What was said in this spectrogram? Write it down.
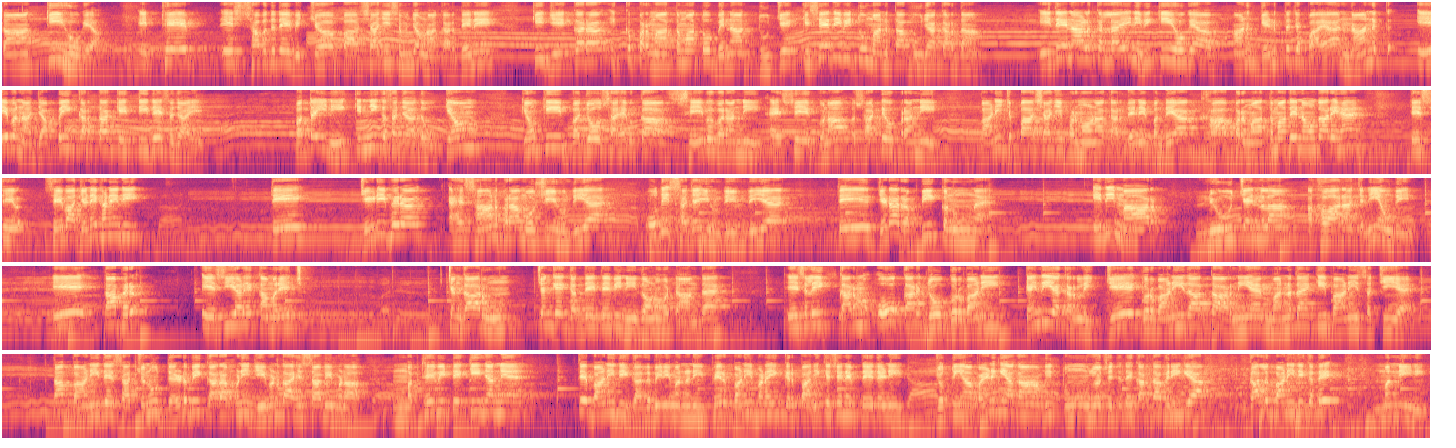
ਤਾਂ ਕੀ ਹੋ ਗਿਆ? ਇੱਥੇ ਇਸ ਸ਼ਬਦ ਦੇ ਵਿੱਚ ਪਾਤਸ਼ਾਹ ਜੀ ਸਮਝਾਉਣਾ ਕਰਦੇ ਨੇ ਕਿ ਜੇਕਰ ਇੱਕ ਪਰਮਾਤਮਾ ਤੋਂ ਬਿਨਾ ਦੂਜੇ ਕਿਸੇ ਦੀ ਵੀ ਤੂੰ ਮੰਨਤਾ ਪੂਜਾ ਕਰਦਾ, ਇਹਦੇ ਨਾਲ ਕੱਲਾ ਇਹ ਨਹੀਂ ਵੀ ਕੀ ਹੋ ਗਿਆ, ਅਣਗਿਣਤ ਚ ਪਾਇਆ ਨਾਨਕ ਏਵ ਨਾ ਜਾਪਈ ਕਰਤਾ ਕੀਤੀ ਦੇ ਸਜਾਏ। ਪਤਾ ਹੀ ਨਹੀਂ ਕਿੰਨੀ ਕੁ ਸਜ਼ਾ ਦਊ। ਕਿਉਂ? ਕਿਉਂਕਿ ਬਜੋ ਸਾਹਿਬ ਕਾ ਸੇਵ ਬਰਾਨੀ ਐਸੇ ਗੁਨਾਹ ਸਾਡੇ ਉਪਰਾਨੀ ਬਾਣੀ ਚ ਪਾਤਸ਼ਾਹ ਜੀ ਫਰਮਾਉਣਾ ਕਰਦੇ ਨੇ, ਬੰਦਿਆ, ਖਾ ਪਰਮਾਤਮਾ ਦੇ ਨਾਮ ਦਾ ਰਹਿ ਤੇ ਸੇਵ- ਸੇਵਾ ਜਣੇ ਖਣੇ ਦੀ। ਤੇ ਜਿਹੜੀ ਫਿਰ ਅਹਿਸਾਨ ਫਰਾਮੋਸ਼ੀ ਹੁੰਦੀ ਹੈ, ਉਹਦੀ ਸਜ਼ਾ ਹੀ ਹੁੰਦੀ ਹੁੰਦੀ ਹੈ। ਤੇ ਜਿਹੜਾ ਰੱਬੀ ਕਾਨੂੰਨ ਹੈ, ਇਹਦੀ ਮਾਰ ਨਿਊਜ਼ ਚੈਨਲਾਂ, ਅਖਬਾਰਾਂ 'ਚ ਨਹੀਂ ਆਉਂਦੀ। ਇਹ ਤਾਂ ਫਿਰ ਏਸੀ ਵਾਲੇ ਕਮਰੇ 'ਚ ਚੰਗਾ ਰੂਮ, ਚੰਗੇ ਗੱਦੇ ਤੇ ਵੀ ਨੀਂਦ ਆਉਣੋਂ ਹਟਾਉਂਦਾ ਹੈ। ਇਸ ਲਈ ਕਰਮ ਉਹ ਕਰ ਜੋ ਗੁਰਬਾਣੀ ਕਹਿੰਦੀ ਹੈ ਕਰਨ ਲਈ। ਜੇ ਗੁਰਬਾਣੀ ਦਾ ਧਾਰਨੀ ਹੈ, ਮੰਨਦਾ ਹੈ ਕਿ ਬਾਣੀ ਸੱਚੀ ਹੈ, ਤਾਂ ਬਾਣੀ ਦੇ ਸੱਚ ਨੂੰ ਦ੍ਰਿੜ ਵੀ ਕਰ, ਆਪਣੀ ਜੀਵਨ ਦਾ ਹਿੱਸਾ ਵੀ ਬਣਾ। ਮੱਥੇ ਵੀ ਟੇਕੀ ਜਾਂਦੇ ਆ ਤੇ ਬਾਣੀ ਦੀ ਗੱਲ ਵੀ ਨਹੀਂ ਮੰਨਣੀ। ਫਿਰ ਬਣੀ ਬਣਾਈ ਕਿਰਪਾ ਨਹੀਂ ਕਿਸੇ ਨੇ ਦੇ ਦੇਣੀ। ਜੁੱਤੀਆਂ ਪੈਣਗੀਆਂ ਗਾਂ ਵੀ ਤੂੰ ਜੋ ਸਿਜਦੇ ਕਰਦਾ ਫਿਰੀ ਗਿਆ। ਗੱਲ ਬਾਣੀ ਦੀ ਕਦੇ ਮੰਨੀ ਨਹੀਂ।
